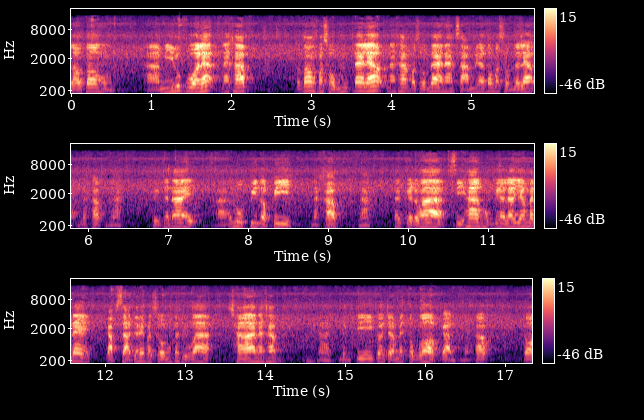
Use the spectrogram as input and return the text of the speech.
เราต้องอมีลูกวัวแล้วนะครับเราต้องผสมได้แล้วนะครับ ผสมได้นะสามเดือนต้องผสมได้แล้วนะครับนะถึงจะได้ลูกปีต่อปีนะครับนะถ้าเกิดว่า 4 5 6 เดือนแล้วยังไม่ได้กับสัตว์ยังไม่ผสมก็ถือว่าช้านะครับหนึ่งปีก็จะไม่ตรงรอบกันนะครับ ก็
